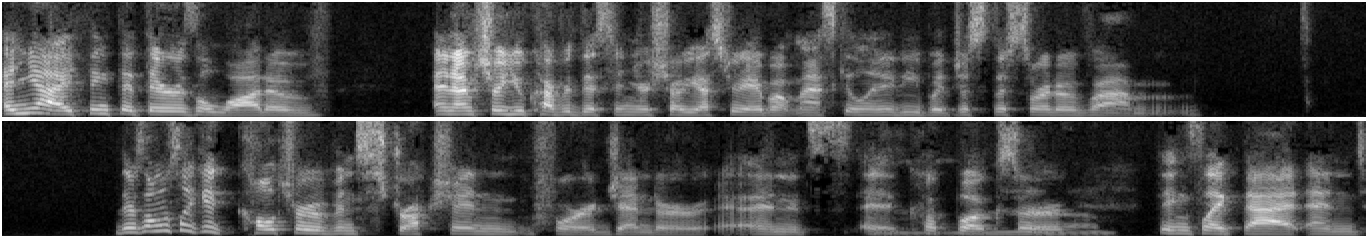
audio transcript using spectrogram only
and yeah, I think that there is a lot of and I'm sure you covered this in your show yesterday about masculinity, but just the sort of um, there's almost like a culture of instruction for gender and it's uh, cookbooks yeah. or things like that and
